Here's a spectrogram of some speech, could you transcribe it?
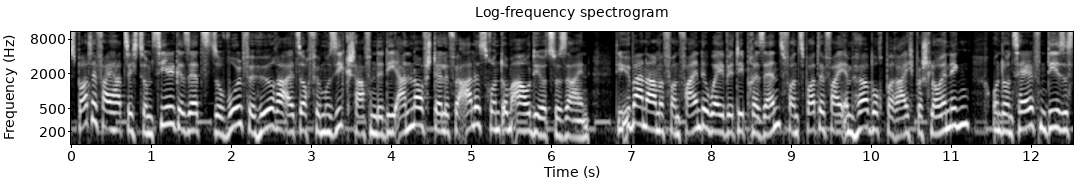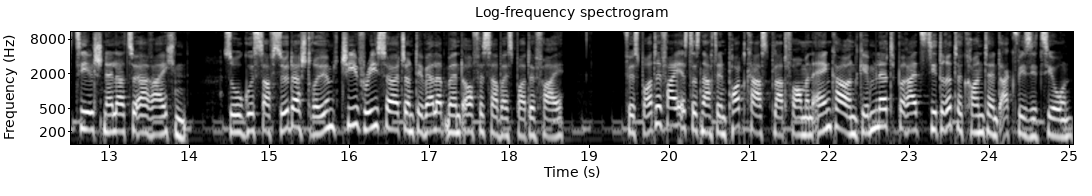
Spotify hat sich zum Ziel gesetzt, sowohl für Hörer als auch für Musikschaffende die Anlaufstelle für alles rund um Audio zu sein. Die Übernahme von Findaway wird die Präsenz von Spotify im Hörbuchbereich beschleunigen und uns helfen, dieses Ziel schneller zu erreichen. So Gustav Söderström, Chief Research and Development Officer bei Spotify. Für Spotify ist es nach den Podcast-Plattformen Anchor und Gimlet bereits die dritte Content-Akquisition.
